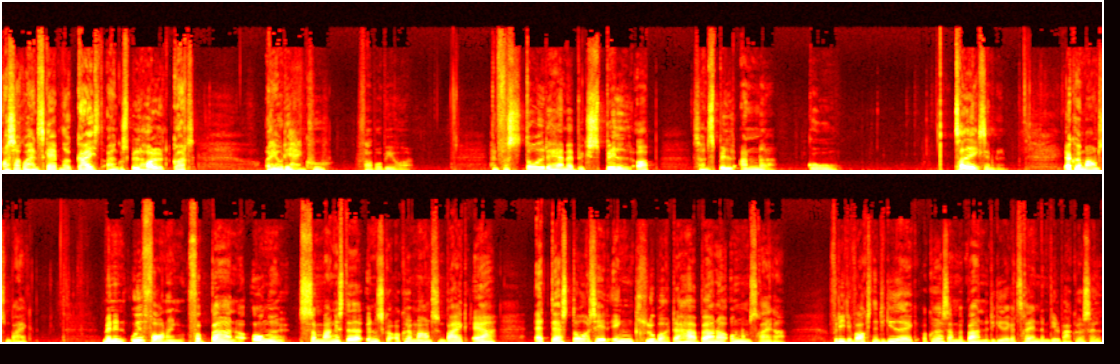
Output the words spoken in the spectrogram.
Og så kunne han skabe noget gejst, og han kunne spille holdet godt. Og det var det, han kunne for Bobiver. Han forstod det her med at bygge spillet op, så han spillede andre gode. Tredje eksempel. Jeg kører mountainbike. Men en udfordring for børn og unge, som mange steder ønsker at køre mountainbike, er, at der er stort set ingen klubber, der har børne- og ungdomsrækker. Fordi de voksne, de gider ikke at køre sammen med børnene, de gider ikke at træne dem, de vil bare køre selv.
